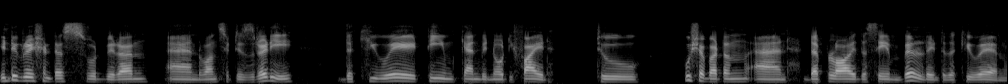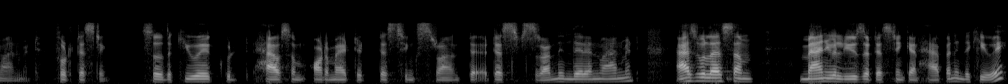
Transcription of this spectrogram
integration tests would be run. And once it is ready, the QA team can be notified to push a button and deploy the same build into the QA environment for testing. So the QA could have some automated testing run, tests run in their environment, as well as some manual user testing can happen in the QA,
